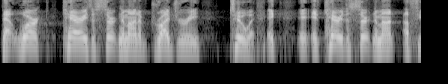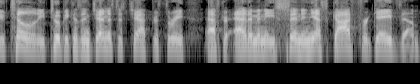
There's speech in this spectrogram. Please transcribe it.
that work carries a certain amount of drudgery to it. It, it. it, carries a certain amount of futility to it because in Genesis chapter 3, after Adam and Eve sinned, and yes, God forgave them,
